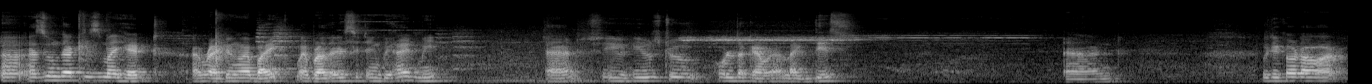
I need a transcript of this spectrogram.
Uh, assume that this is my head. I'm riding my bike. My brother is sitting behind me. And she, he used to hold the camera like this. And we record our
